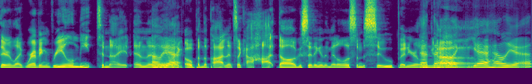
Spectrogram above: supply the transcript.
they're like, we're having real meat tonight, and then Oh, they yeah. like open the pot, and it's like a hot dog sitting in the middle of some soup, and you're like, and they're "Ah, like, yeah, hell yeah.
